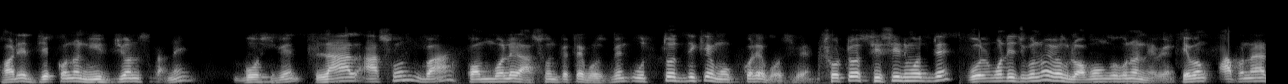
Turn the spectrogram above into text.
ঘরের যে কোনো নির্জন স্থানে বসবেন। লাল আসন বা কম্বলের আসন পেতে বসবেন, উত্তর দিকে মুখ করে বসবেন। ছোট শিশির মধ্যে গোলমরিচগুলো এবং লবঙ্গগুলো নেবেন এবং আপনার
